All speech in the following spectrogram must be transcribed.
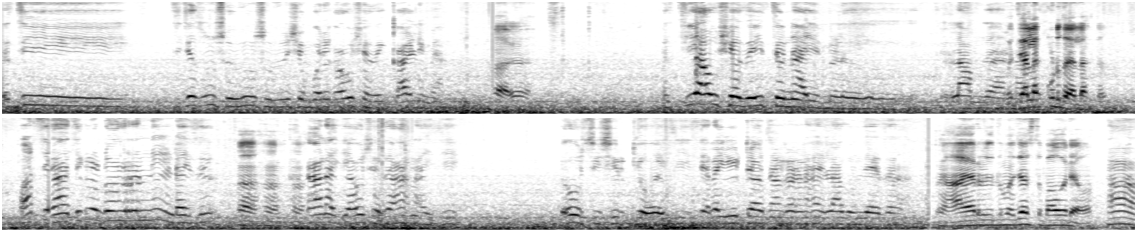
तर ती तिच्यातून शोधून शोधून शंभर एक औषध काढली म्या हा का? पण ती औषध इथं नाही मिळत लांब मग जायला त्याला कुठं जायला लागतं हा, तिकडे डोंगरांनी हिंडायचं हा हा हा काढायची औषधं आणायची व्यवस्थिशीर ठेवायची त्याला इटा चांगला नाही लागून द्यायचा आयुर्वेदमध्ये जास्त पावर आहे बा. हा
